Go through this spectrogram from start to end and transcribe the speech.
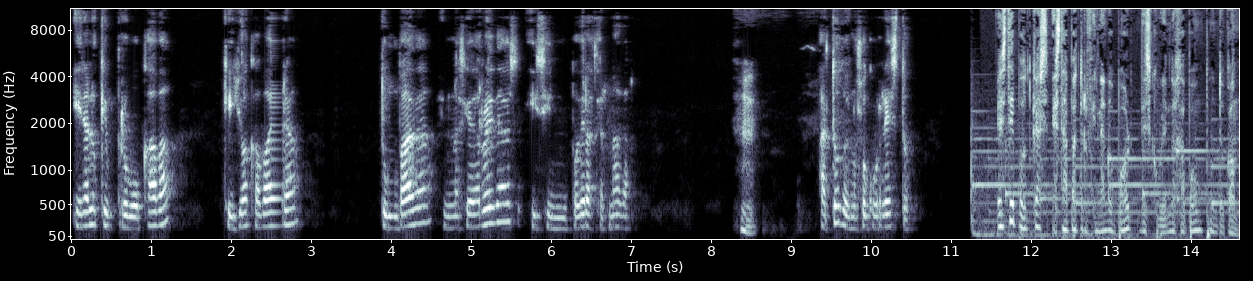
era lo que provocaba que yo acabara tumbada en una silla de ruedas y sin poder hacer nada. Hmm. A todos nos ocurre esto. Este podcast está patrocinado por descubriendojapón.com,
